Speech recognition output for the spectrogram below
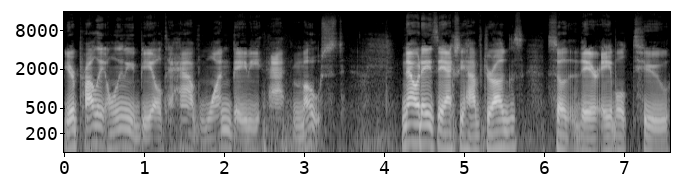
you're probably only going to be able to have one baby at most. Nowadays, they actually have drugs so that they are able to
